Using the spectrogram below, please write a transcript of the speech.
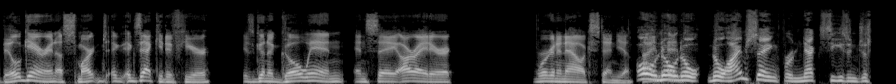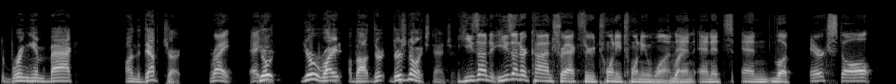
Bill Guerin, a smart executive here, is going to go in and say, "All right, Eric, we're going to now extend you." Oh I'm, no, and, no, no! I'm saying for next season, just to bring him back on the depth chart. Right. You're you're right about there, there's no extension. He's under he's under contract through 2021, right. and and it's and look, Eric Staal,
